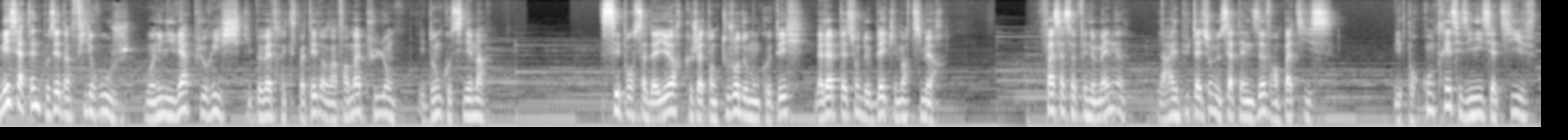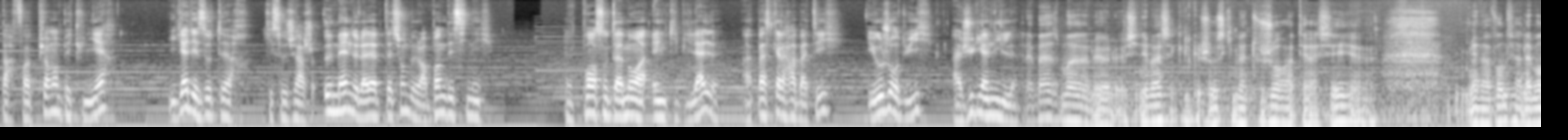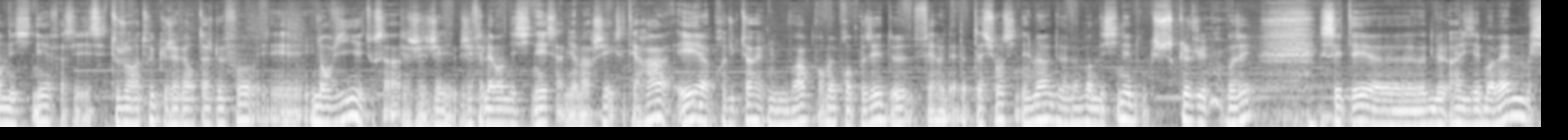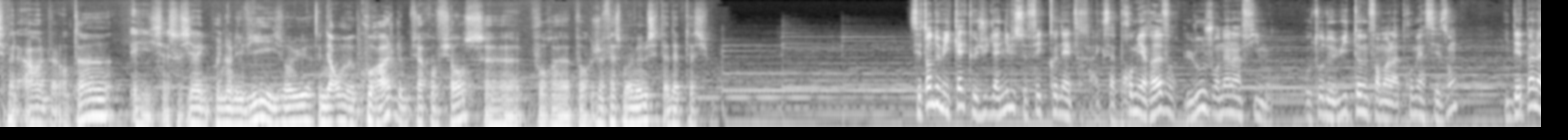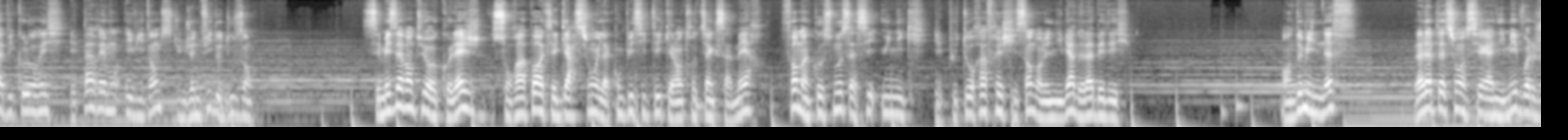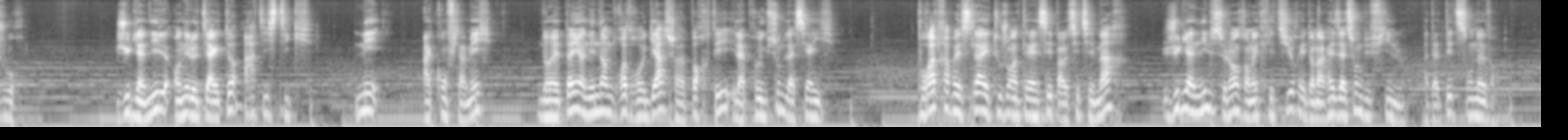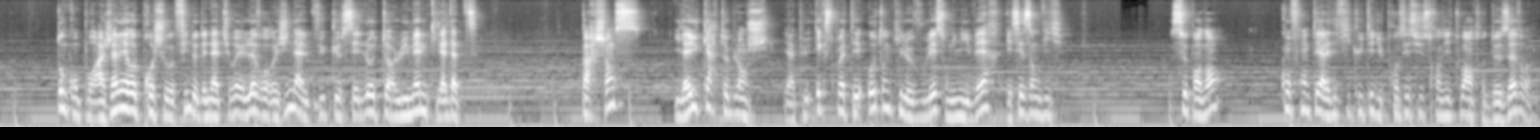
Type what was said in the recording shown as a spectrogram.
Mais certaines possèdent un fil rouge, ou un univers plus riche, qui peuvent être exploités dans un format plus long, et donc au cinéma. C'est pour ça d'ailleurs que j'attends toujours de mon côté l'adaptation de Blake et Mortimer. Face à ce phénomène, la réputation de certaines œuvres en pâtissent. Mais pour contrer ces initiatives parfois purement pécuniaires, il y a des auteurs qui se chargent eux-mêmes de l'adaptation de leur bande dessinée. On pense notamment à Enki Bilal, à Pascal Rabaté, et aujourd'hui à Julien Nil. À la base, moi, le, cinéma, c'est quelque chose qui m'a toujours intéressé. Euh, même avant de faire de la bande dessinée, enfin, c'est toujours un truc que j'avais en tâche de fond, et une envie et tout ça. J'ai fait de la bande dessinée, ça a bien marché, etc. Et un producteur est venu me voir pour me proposer de faire une adaptation au cinéma de ma bande dessinée. Donc ce que je lui ai proposé, c'était euh, de le réaliser moi-même. Il s'appelle Harold Valentin, et il s'est associé avec Bruno Lévy. ils ont eu un énorme courage de me faire confiance euh, pour que je fasse moi-même cette adaptation. C'est en 2004 que Julian Hill se fait connaître avec sa première œuvre, Lou Journal Infime. Autour de 8 tomes formant la première saison, il dépeint la vie colorée et pas vraiment évidente d'une jeune fille de 12 ans. Ses mésaventures au collège, son rapport avec les garçons et la complicité qu'elle entretient avec sa mère forment un cosmos assez unique et plutôt rafraîchissant dans l'univers de la BD. En 2009, l'adaptation en série animée voit le jour. Julian Hill en est le directeur artistique, mais, à confirmer, n'aurait pas eu un énorme droit de regard sur la portée et la production de la série. Pour rattraper cela et toujours intéressé par le 7ème art, Julian Neal se lance dans l'écriture et dans la réalisation du film, adapté de son œuvre. Donc on pourra jamais reprocher au film de dénaturer l'œuvre originale, vu que c'est l'auteur lui-même qui l'adapte. Par chance, il a eu carte blanche et a pu exploiter autant qu'il le voulait son univers et ses envies. Cependant, confronté à la difficulté du processus transitoire entre deux œuvres,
